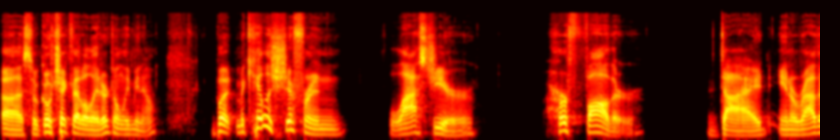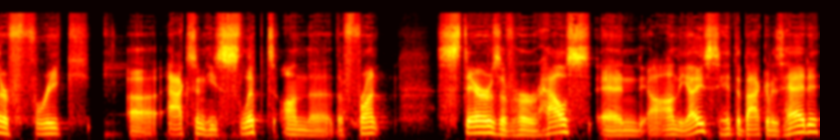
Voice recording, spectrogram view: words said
Uh, so go check that out later. Don't leave me now. But mikaela Shiffrin last year, her father died in a rather freak uh. He slipped on the the front stairs of her house and uh, on the ice, hit the back of his head,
